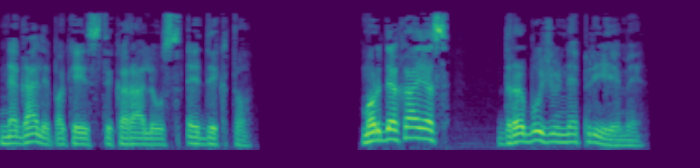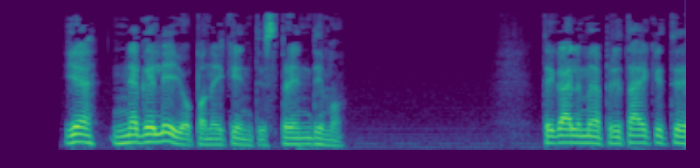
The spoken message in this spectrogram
negali pakeisti karaliaus edikto. Mordechajas drabužių nepriėmė. Jie negalėjo panaikinti sprendimo. Tai galime pritaikyti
